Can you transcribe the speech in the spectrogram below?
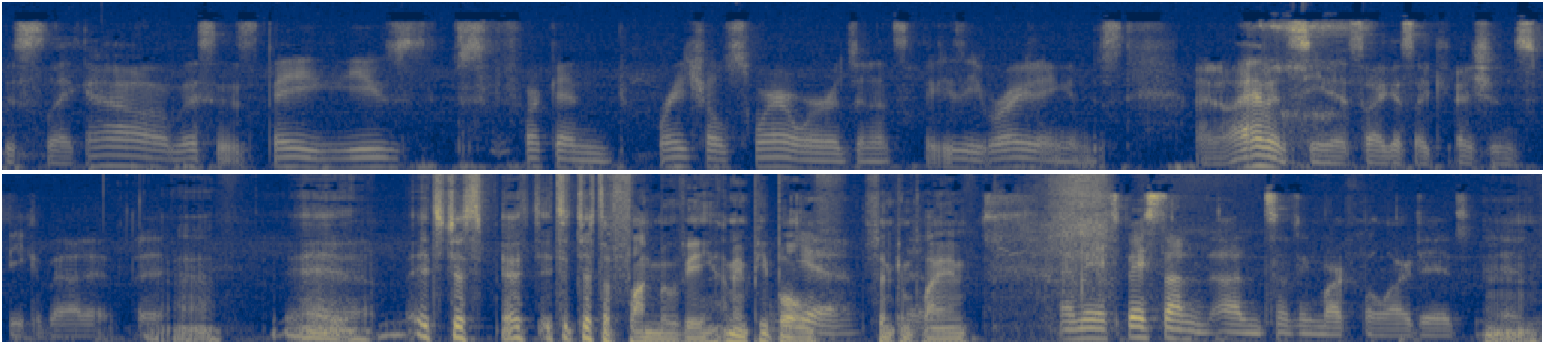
Just like, oh, this is they use fucking racial swear words and it's lazy writing and just. I know I haven't seen it, so I guess I, I shouldn't speak about it. But eh, it's just it's, it's just a fun movie. I mean, people Yeah, shouldn't complain. I mean, it's based on, on something Mark Millar did, and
